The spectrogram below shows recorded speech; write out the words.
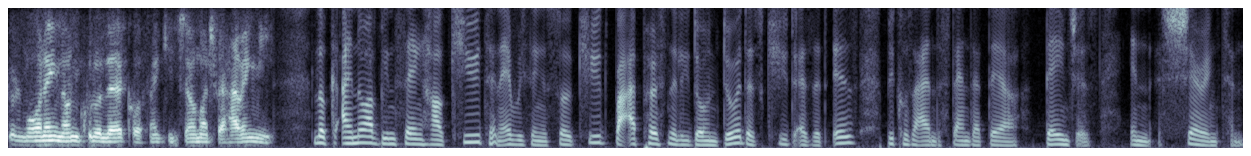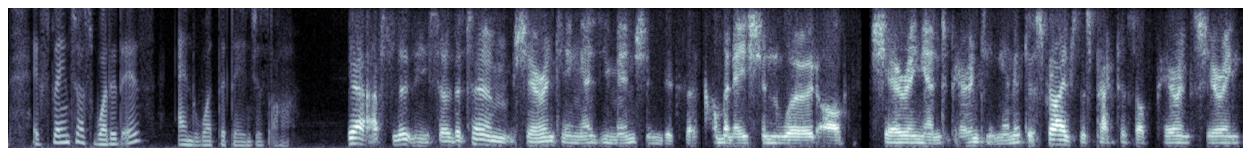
Good morning, Nonkululeko. Thank you so much for having me. Look, I know I've been saying how cute and everything is so cute, but I personally don't do it as cute as it is because I understand that there are dangers in sharenting. Explain to us what it is and what the dangers are. Yeah, absolutely. So the term sharenting, as you mentioned, it's a combination word of sharing and parenting, and it describes this practice of parents sharing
